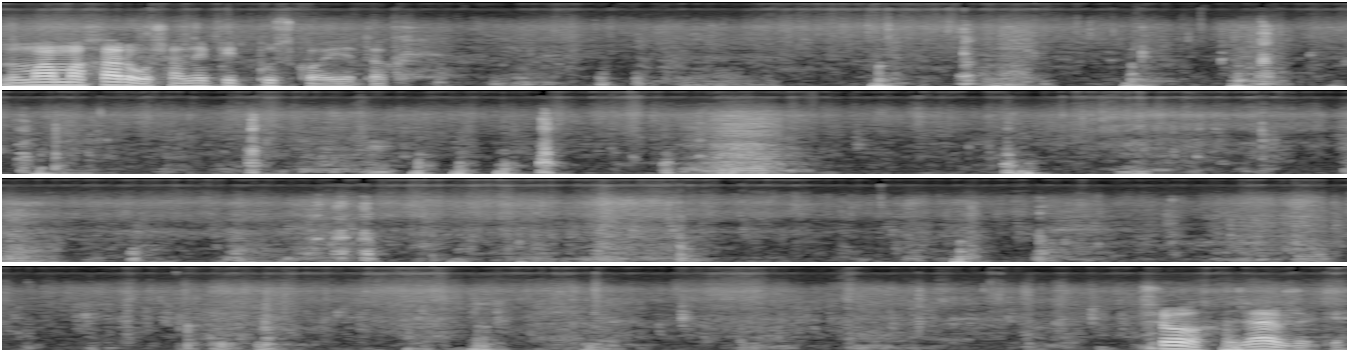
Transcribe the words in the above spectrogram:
Ну, мама хороша, не підпускає так. Що, жевжики?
